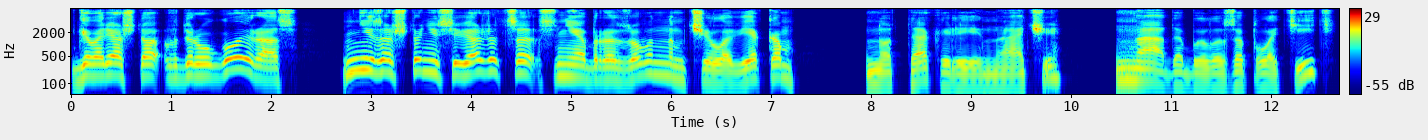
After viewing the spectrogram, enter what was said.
говоря, что в другой раз ни за что не свяжется с необразованным человеком, но так или иначе надо было заплатить,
